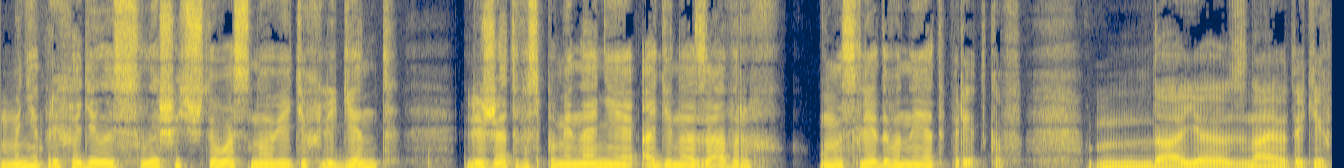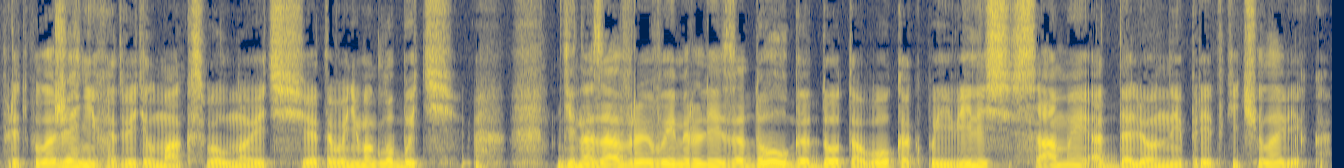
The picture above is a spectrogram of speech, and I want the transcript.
Мне приходилось слышать, что в основе этих легенд лежат воспоминания о динозаврах, унаследованные от предков. «Да, я знаю о таких предположениях», — ответил Максвелл, «но ведь этого не могло быть. Динозавры вымерли задолго до того, как появились самые отдаленные предки человека».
